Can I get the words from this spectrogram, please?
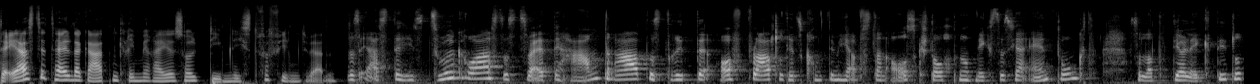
Der erste Teil der Gartenkrimireihe soll demnächst verfilmt werden. Das erste hieß Zurgras, das zweite Harmdraht, das dritte Aufplattelt. Jetzt kommt im Herbst dann ausgestochen und nächstes Jahr Eintunkt, also lauter Dialekttitel.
